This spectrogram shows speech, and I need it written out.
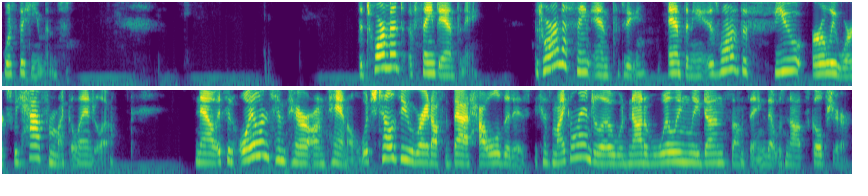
was the humans. The Torment of St. Anthony. The Torment of St. Anthony, Anthony is one of the few early works we have from Michelangelo. Now, it's an oil and tempera on panel, which tells you right off the bat how old it is, because Michelangelo would not have willingly done something that was not sculpture.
